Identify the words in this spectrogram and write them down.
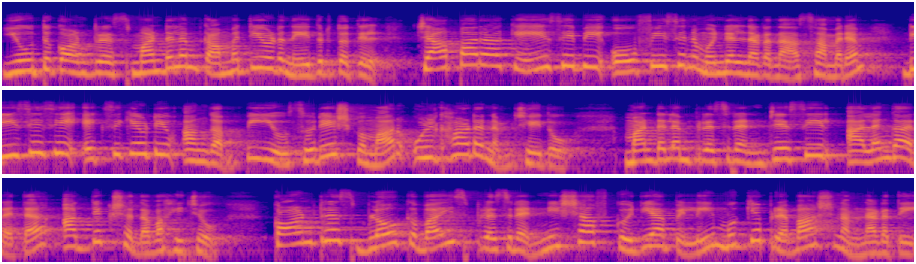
യൂത്ത് കോൺഗ്രസ് മണ്ഡലം കമ്മിറ്റിയുടെ നേതൃത്വത്തിൽ ചാപ്പാറ കെ എസ് ബി ഓഫീസിന് മുന്നിൽ നടന്ന സമരം ഡി സി സി എക്സിക്യൂട്ടീവ് അംഗം പി യു സുരേഷ് കുമാർ ഉദ്ഘാടനം ചെയ്തു. മണ്ഡലം പ്രസിഡന്റ് ജസീൽ അലങ്കാരത്ത് അധ്യക്ഷത വഹിച്ചു. Congress block vice president Nishaf Kuriappilly മുഖ്യപ്രഭാഷണം നടത്തി.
